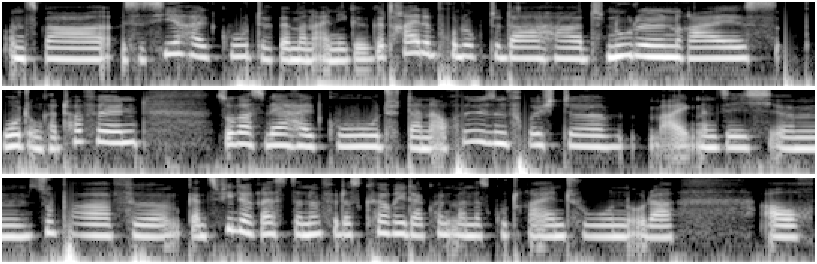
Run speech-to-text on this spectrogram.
Und zwar ist es hier halt gut, wenn man einige Getreideprodukte da hat, Nudeln, Reis, Brot und Kartoffeln. Sowas wäre halt gut. Dann auch Hülsenfrüchte eignen sich ähm, super für ganz viele Reste. Ne? Für das Curry, da könnte man das gut reintun. Oder auch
